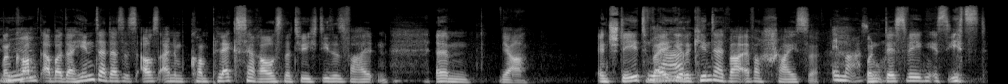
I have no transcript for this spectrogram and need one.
Man kommt aber dahinter, dass es aus einem Komplex heraus natürlich dieses Verhalten, ähm, ja, entsteht, weil Ja. ihre Kindheit war einfach scheiße. Immer so. Und deswegen ist sie jetzt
